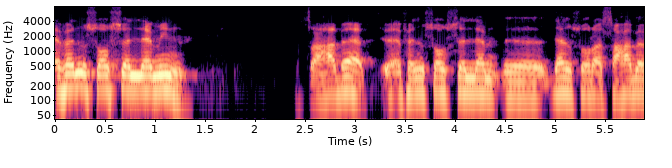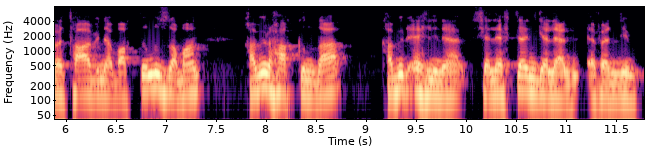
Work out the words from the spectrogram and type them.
Efendimiz sallallahu aleyhi ve sellemin sahabe, Efendimiz sallallahu aleyhi ve sellem'den sonra sahabe ve tabine baktığımız zaman kabir hakkında kabir ehline seleften gelen efendim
